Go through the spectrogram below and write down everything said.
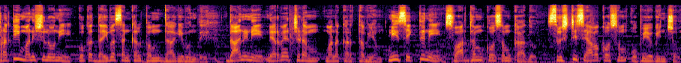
ప్రతి మనిషిలోని ఒక దైవ సంకల్పం దాగి ఉంది. దానిని నెరవేర్చడం మన కర్తవ్యం. నీ శక్తిని స్వార్థం కోసం కాదు సృష్టి సేవ కోసం ఉపయోగించు.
